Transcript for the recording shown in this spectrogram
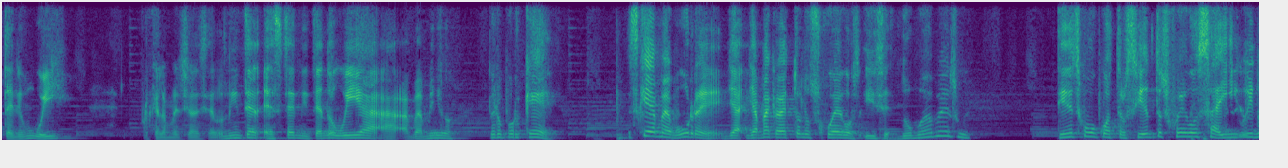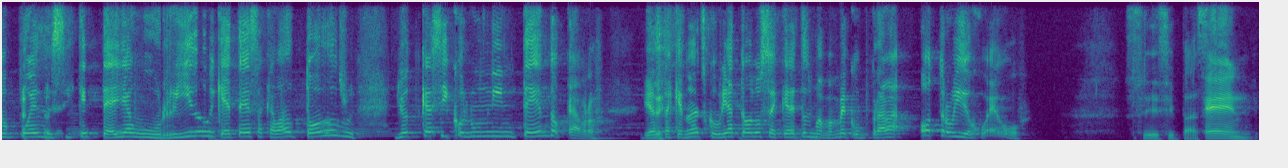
tenía un Wii, porque lo menciona, dice, un este Nintendo Wii a, a- a mi amigo. ¿Pero por qué? Es que ya me aburre, ya, ya me acabé todos los juegos. Y dice, no mames, güey. Tienes como 400 juegos ahí, güey. No puedes decir que te haya aburrido y que te hayas acabado todos, güey. Yo casi con un Nintendo, cabrón. Y hasta que no descubría todos los secretos, mi mamá me compraba otro videojuego. Sí, sí pasa. En,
